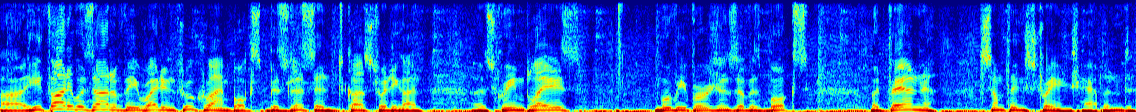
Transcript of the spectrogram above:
Uh, he thought he was out of the writing true crime books business and concentrating on uh, screenplays, movie versions of his books. But then something strange happened.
